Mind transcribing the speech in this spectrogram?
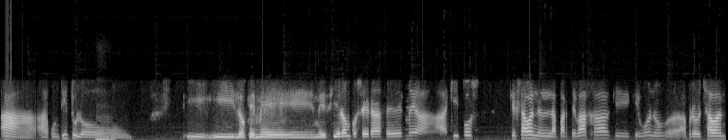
a, a algún título. Y, y lo que me, me hicieron pues era cederme a, a equipos que estaban en la parte baja que, que bueno aprovechaban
